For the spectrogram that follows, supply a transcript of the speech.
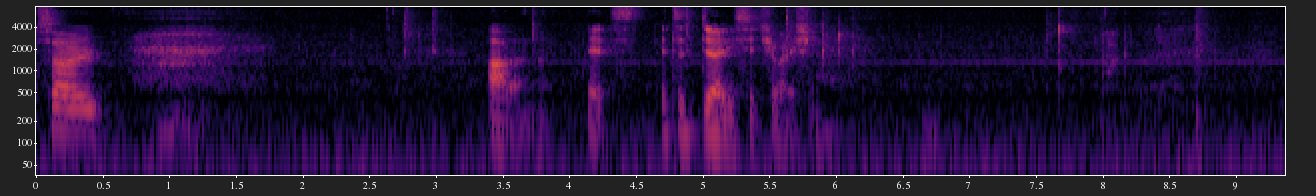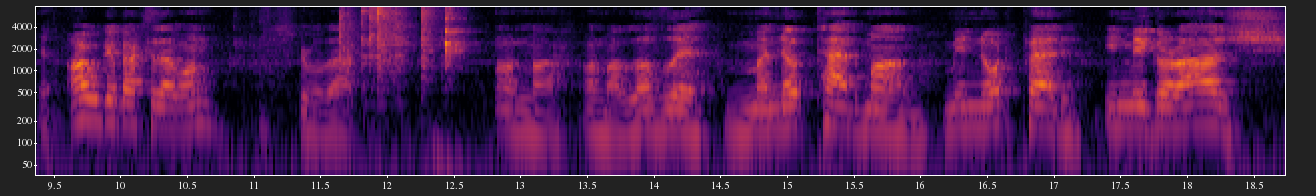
So, I don't know. It's it's a dirty situation. Fuck. Yeah, I will get back to that one. Scribble that on my on my lovely my notepad man, my notepad in my garage.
